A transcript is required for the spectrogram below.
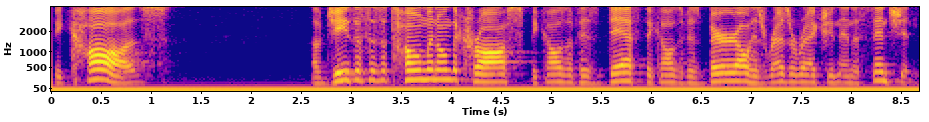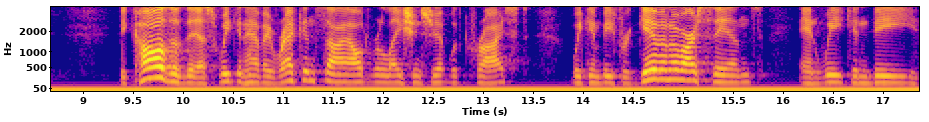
because of Jesus' atonement on the cross, because of his death, because of his burial, his resurrection, and ascension. Because of this, we can have a reconciled relationship with Christ. We can be forgiven of our sins, and we can be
